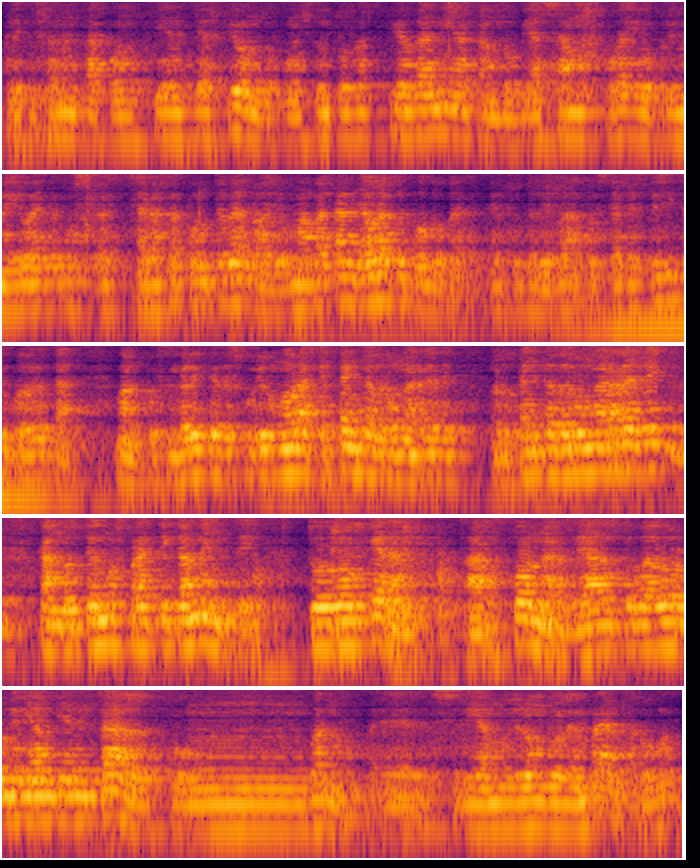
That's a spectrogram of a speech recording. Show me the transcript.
precisamente a concienciación do conxunto da ciudadanía cando viaxamos por aí o primeiro é que buscas chegas a Pontevedra hai unha batalla, ahora que podo ver e tú te dices, ah, buscas este sitio, podo ver tal. Bueno, pois en Galicia descubrir unha hora que ten que haber unha rede pero ten que haber unha rede cando temos prácticamente todo o que eran as zonas de alto valor medioambiental con, bueno, eh, sería moi longo lembrar, pero bueno,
